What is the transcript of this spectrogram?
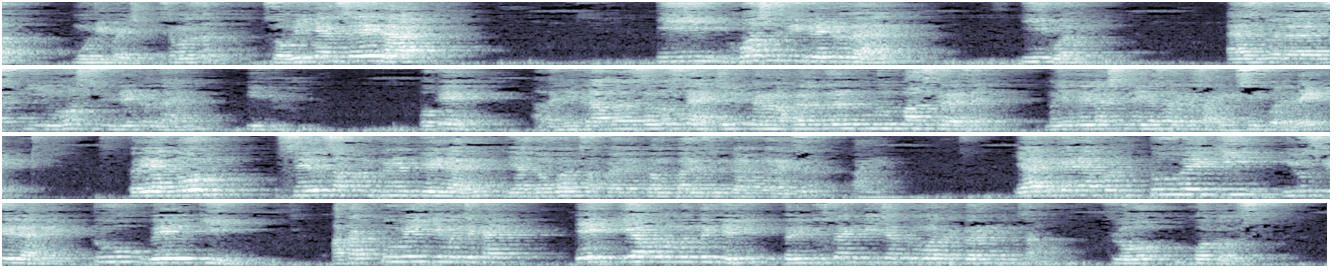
मोठी पाहिजे. समजलं? So we can say that E must be greater than E1 as well as E must be greater than E2. Okay आता हे तर आपल्याला समजतं ऍक्च्युली कारण आपल्याला करंट कुठून पास करायचं आहे म्हणजे ते लक्षात येण्यासारखंच आहे सिंपल आहे राईट तर या दोन सेल्स आपण कनेक्ट केलेले आहेत. या दोघांचं आपल्याला कंपॅरिझन करायचं आहे. या ठिकाणी आपण टू वे की यूज केले आहे. टू वे की आता टू वे की म्हणजे काय? एक की आपण बंद केली तरी दुसऱ्या कीच्या थ्रू मात्र करंट तुमचा फ्लो होतोच.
